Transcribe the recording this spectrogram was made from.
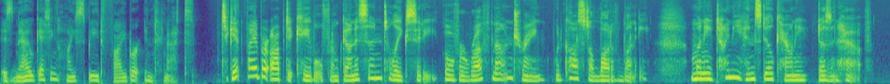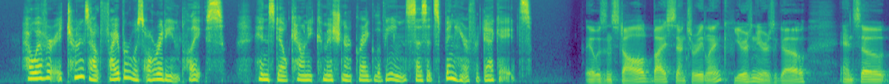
is now getting high speed fibre internet. To get fiber optic cable from Gunnison to Lake City over rough mountain terrain would cost a lot of money, money tiny Hinsdale County doesn't have. However, it turns out fiber was already in place. Hinsdale County Commissioner Greg Levine says it's been here for decades. It was installed by CenturyLink years and years ago. And so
